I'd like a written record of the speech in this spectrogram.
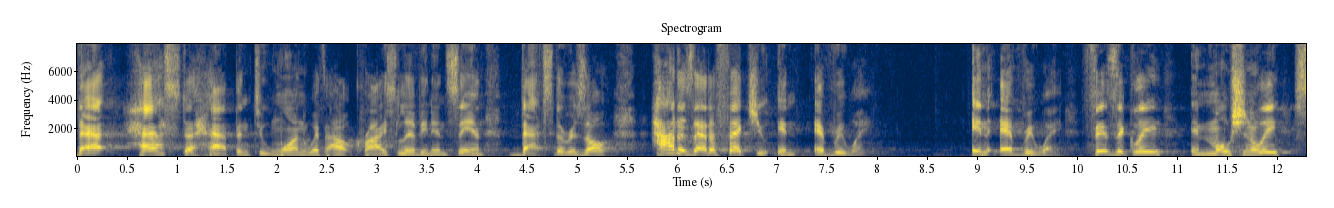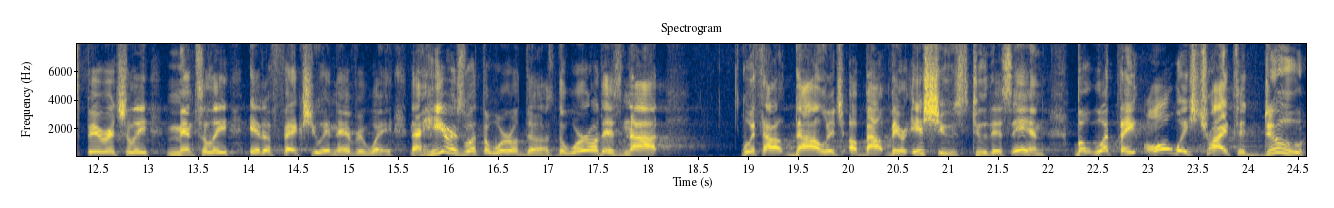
That has to happen to one without Christ living in sin. That's the result. How does that affect you? In every way. In every way. Physically, emotionally, spiritually, mentally, it affects you in every way. Now, here's what the world does the world is not without knowledge about their issues to this end. But what they always try to do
